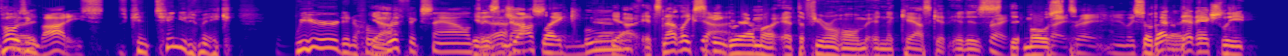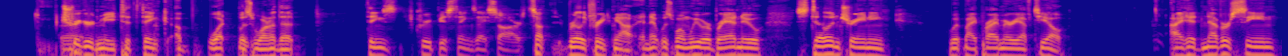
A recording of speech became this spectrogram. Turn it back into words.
Decomposing Right. bodies continue to make weird and Yeah. horrific sounds. It is and not like move. yeah, it's not like seeing Yeah. grandma at the funeral home in the casket. It is Right, the most right, right. You know, like- so that Right. that actually triggered me to think of what was one of the things creepiest things I saw. It some- it really freaked me out, and it was when we were brand new, still in training with my primary FTO. I had never seen,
